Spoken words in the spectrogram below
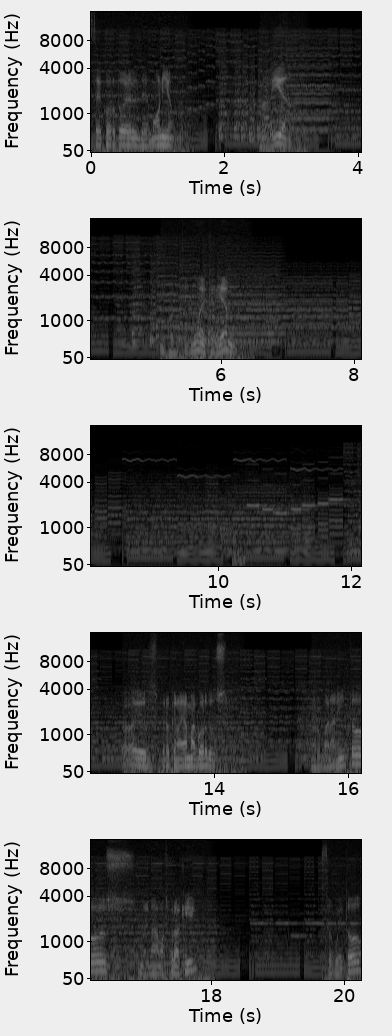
Este gordo del demonio. Una vida. Y continúe, que bien. Espero que no haya más gordos. Los bananitos. No hay nada más por aquí. Esto fue todo.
